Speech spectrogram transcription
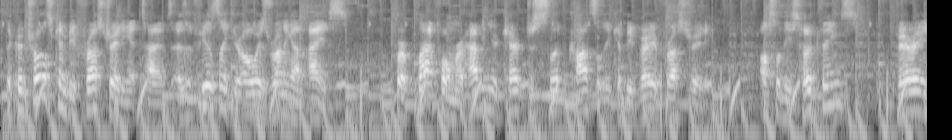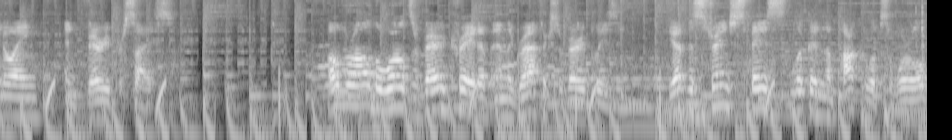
The controls can be frustrating at times, as it feels like you're always running on ice. For a platformer, having your character slip constantly can be very frustrating. Also, these hook things, very annoying and very precise. Overall, the worlds are very creative and the graphics are very pleasing. You have this strange space-looking apocalypse world,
